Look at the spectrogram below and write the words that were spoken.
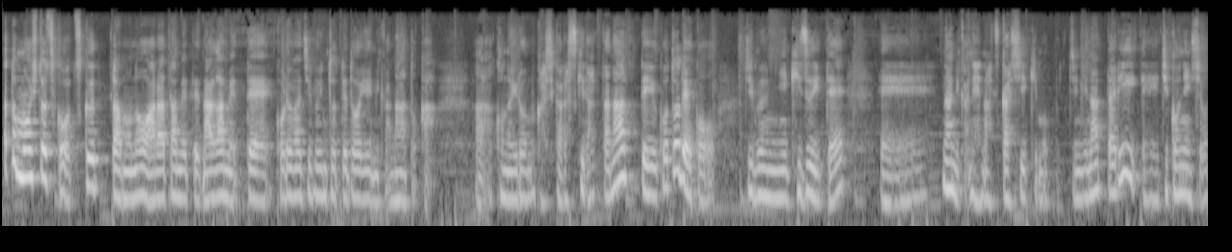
あともう一つこう作ったものを改めて眺めてこれは自分にとってどういう意味かなとかあこの色昔から好きだったなっていうことでこう自分に気づいてえー、何かね懐かしい気持ちになったり、えー、自己認識を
